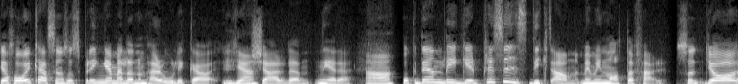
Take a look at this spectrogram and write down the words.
jag har ju kassen, så springer jag mellan de här olika ja. kärlen nere. Ja. Och den ligger precis dikt an med min mataffär. Så jag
